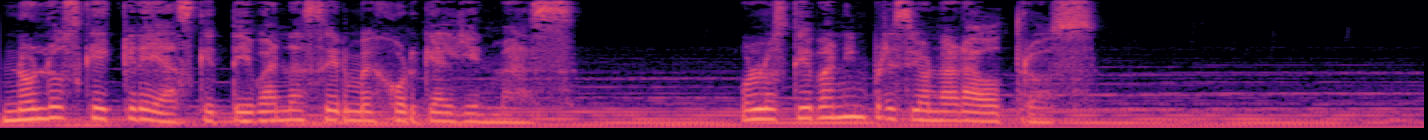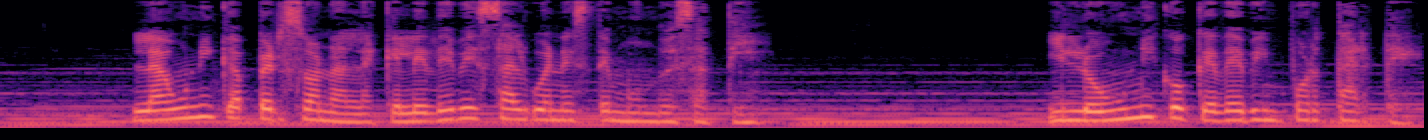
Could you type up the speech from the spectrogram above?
no los que creas que te van a hacer mejor que alguien más o los que van a impresionar a otros. La única persona a la que le debes algo en este mundo es a ti. Y lo único que debe importarte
